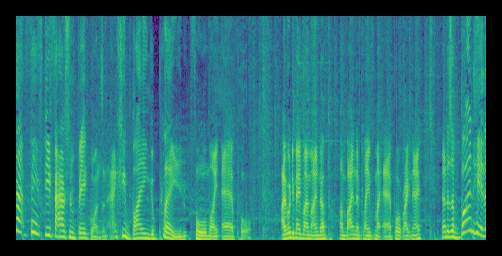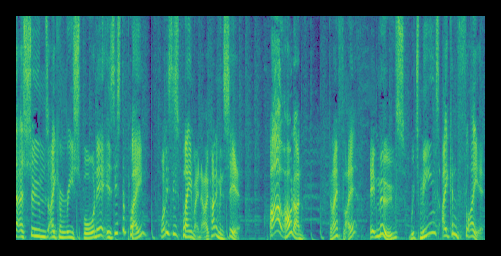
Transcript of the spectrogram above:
that 50,000 big ones and actually buying a plane for my airport. I've already made my mind up. I'm buying a plane for my airport right now. Now, there's a button here that assumes I can respawn it. Is this the plane? What is this plane right now? I can't even see it. Oh, hold on. Can I fly it? It moves, which means I can fly it.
